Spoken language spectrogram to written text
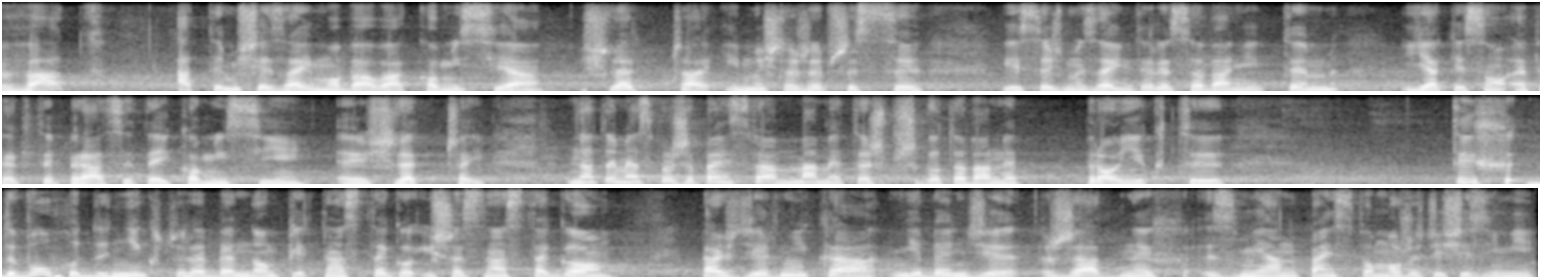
VAT, a tym się zajmowała komisja śledcza i myślę, że wszyscy jesteśmy zainteresowani tym, jakie są efekty pracy tej komisji e, śledczej. Natomiast proszę Państwa, mamy też przygotowane projekty tych dwóch dni, które będą 15 i 16 października. Nie będzie żadnych zmian. Państwo możecie się z nimi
